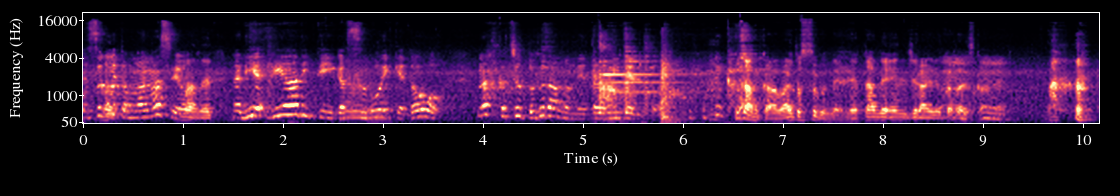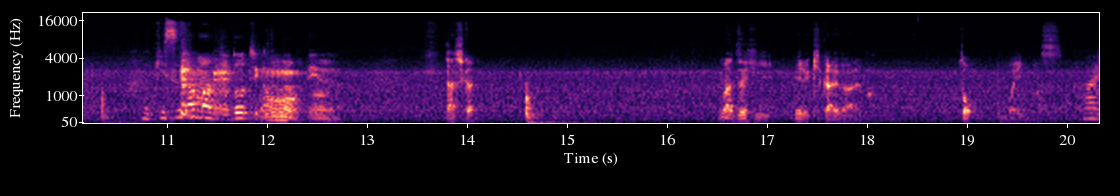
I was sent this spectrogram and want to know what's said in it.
すごいと思いますよ、まあね。リアリアリティがすごいけど、なんかちょっと普段のネタを見てると。普段から割とすぐねネタで演じられる方ですからね、うんキス我慢とどう違うんだっていう、うんうん。確かに。まあぜひ見る機会があればと思います。はい。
